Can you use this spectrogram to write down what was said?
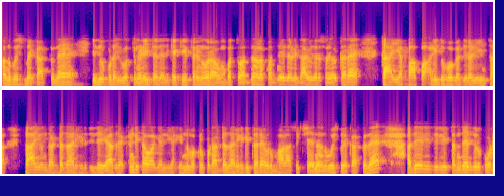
ಅನುಭವಿಸಬೇಕಾಗ್ತದೆ. ಇದು ಕೂಡ ಇವತ್ತು ನಡೀತಾ ಇದೆ ಅದಕ್ಕೆ ಕೀರ್ತನೆ ನೂರ ಒಂಬತ್ತು, ಹದಿನಾಲ್ಕು, ಹದಿನೈದರಲ್ಲಿ ದಾವಿದರಸರು ಹೇಳ್ತಾರೆ, ತಾಯಿಯ ಪಾಪ ಅಳಿದು ಹೋಗದಿರಲಿ ಇಂತ ತಾಯಿ ಒಂದು ಅಡ್ಡ ದಾರಿ ಹಿಡಿದಿದೆ. ಆದ್ರೆ ಖಂಡಿತವಾಗಿ ಅಲ್ಲಿ ಹೆಣ್ಣು ಮಕ್ಕಳು ಕೂಡ ಅಡ್ಡ ದಾರಿ ಹಿಡಿತಾರೆ. ಅವರು ಬಹಳ ಶಿಕ್ಷೆಯನ್ನು ಅನುಭವಿಸಬೇಕಾಗ್ತದೆ. ಅದೇ ರೀತಿಯಲ್ಲಿ ತಂದೆಯಂದಿರು ಕೂಡ,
